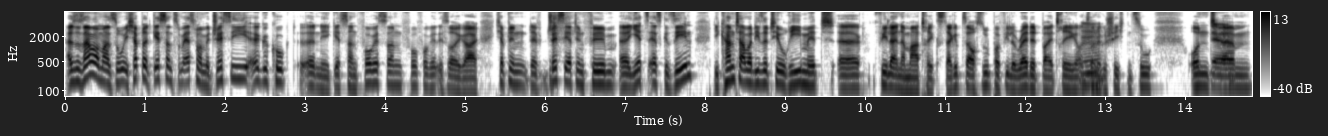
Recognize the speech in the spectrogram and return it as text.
Also sagen wir mal so, ich habe das gestern zum ersten Mal mit Jesse äh, geguckt. Äh, nee, gestern, vorgestern, vorvorgestern, ist auch egal. Ich habe den, der Jesse hat den Film äh, jetzt erst gesehen, die kannte aber diese Theorie mit äh, Fehler in der Matrix. Da gibt es ja auch super viele Reddit-Beiträge und mhm. so eine Geschichten zu. Und ja. ähm,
